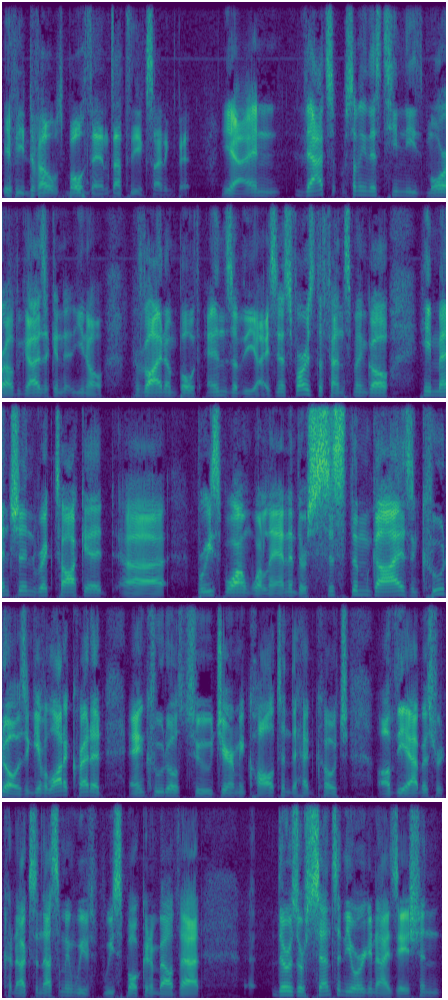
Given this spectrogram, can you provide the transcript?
If he develops both ends, that's the exciting bit. Yeah, and that's something this team needs more of. Guys that can, you know, provide on both ends of the ice. And as far as defensemen go, he mentioned Rick Tocchet, uh, Brisebois, and. They're system guys, and kudos, and gave a lot of credit and kudos to Jeremy Colliton, the head coach of the Abbotsford Canucks. And that's something we've we've spoken about. That there's a sense in the organization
